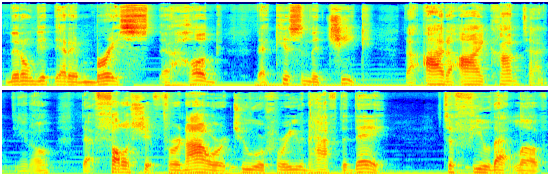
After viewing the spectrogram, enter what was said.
And they don't get that embrace, that hug, that kiss in the cheek, that eye to eye contact, you know, that fellowship for an hour or two or for even half the day to feel that love.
